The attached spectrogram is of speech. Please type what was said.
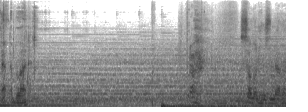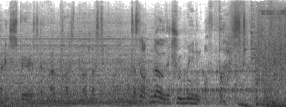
That the blood? Someone who's never experienced a vampire's bloodlust does not know the true meaning of thirst.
